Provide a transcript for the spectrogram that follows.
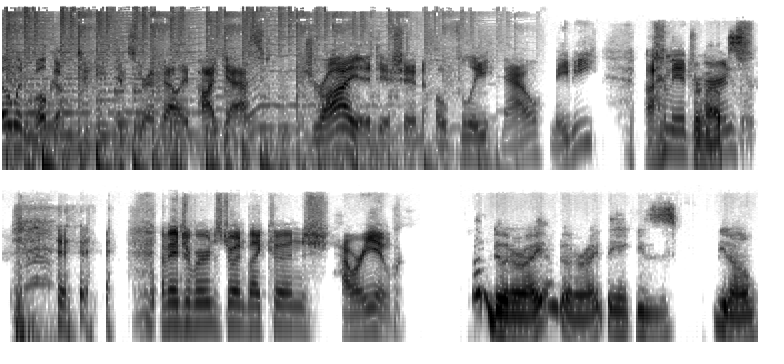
Hello and welcome to the Pinstripe Alley podcast, dry edition. Hopefully now, maybe. I'm Andrew Perhaps. Burns. I'm Andrew Burns, joined by Kunj. How are you? I'm doing all right. I'm doing all right. The Yankees, you know,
